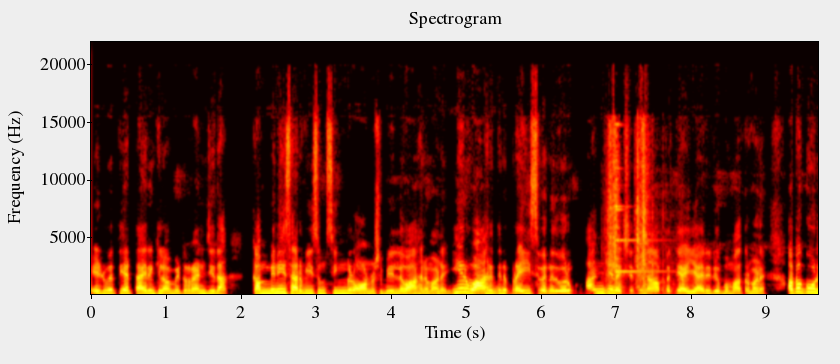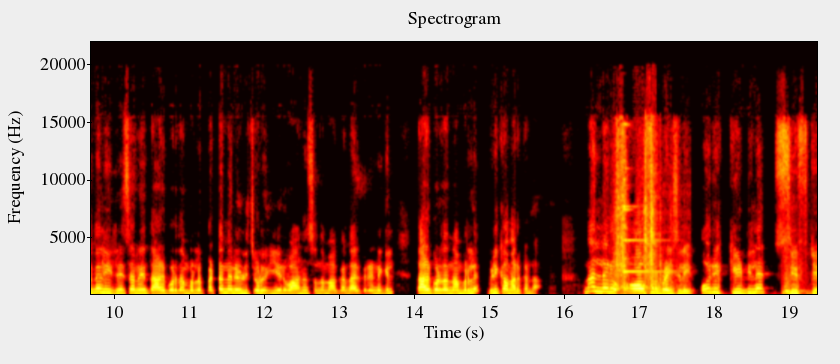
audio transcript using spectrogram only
എഴുപത്തി എട്ടായിരം കിലോമീറ്റർ റൺ ചെയ്ത കമ്പനി സർവീസും സിംഗിൾ ഓണർഷിപ്പിലുള്ള വാഹനമാണ്. ഈ ഒരു വാഹനത്തിന്റെ പ്രൈസ് വരുന്നത് വെറും അഞ്ച് ലക്ഷത്തി നാൽപ്പത്തി അയ്യായിരം രൂപ മാത്രമാണ്. അപ്പൊ കൂടുതൽ ഡീറ്റെയിൽസ് അറിയാൻ താഴെ കൊടുത്ത നമ്പറിൽ പെട്ടെന്ന് തന്നെ വിളിച്ചോളൂ. ഈ ഒരു വാഹനം സ്വന്തമാക്കാൻ താല്പര്യം ഉണ്ടെങ്കിൽ താഴെ കൊടുത്ത നമ്പറിൽ വിളിക്കാൻ മറക്കണ്ട. നല്ലൊരു ഓഫർ പ്രൈസിൽ ഒരു കിഡിലൻ സ്വിഫ്റ്റ്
